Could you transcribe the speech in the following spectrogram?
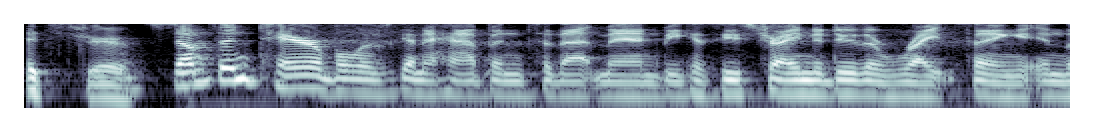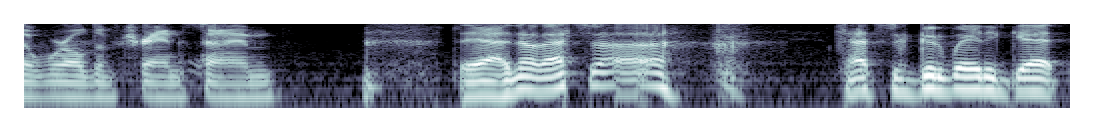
It's true. Something terrible is gonna happen to that man because he's trying to do the right thing in the world of trans time. Yeah, no, that's uh that's a good way to get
